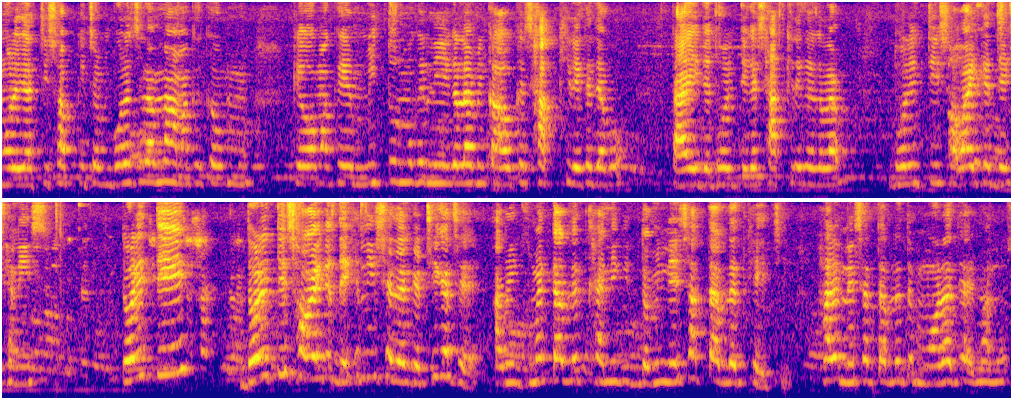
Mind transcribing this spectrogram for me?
মরে যাচ্ছি সব কিছু আমি বলেছিলাম না, আমাকে কেউ কেউ আমাকে মৃত্যুর মুখে নিয়ে গেলে আমি কাউকে সাক্ষী রেখে যাব। তাই যে ধরিত্রীকে সাক্ষী রেখে গেলাম। ধরিত্রী সবাইকে দেখে নিস। ধরিত্রী ধরিত্রী সবাইকে দেখে নিস সেদেরকে, ঠিক আছে? আমি ঘুমের ট্যাবলেট খাইনি কিন্তু আমি নেশার ট্যাবলেট খেয়েছি। আরে নেশার ট্যাবলেটে মরা যায় মানুষ।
